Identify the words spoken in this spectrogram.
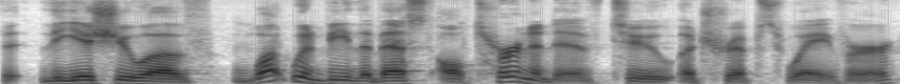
the, the issue of what would be the best alternative to a TRIPS waiver.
